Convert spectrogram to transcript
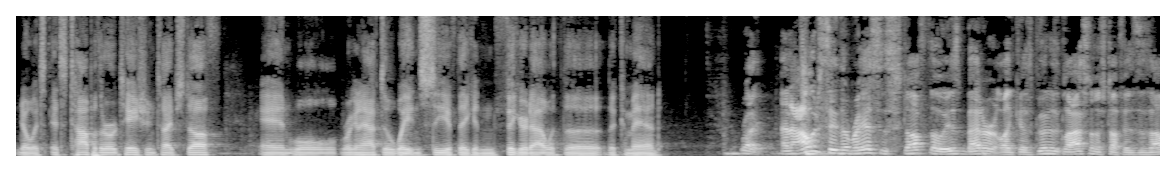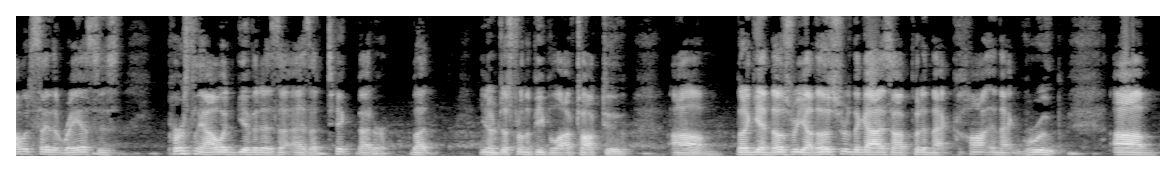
you know it's it's top of the rotation type stuff, and we'll we're gonna have to wait and see if they can figure it out with the the command. Right, and I would say that Reyes' stuff though is better. Like as good as Glasnow's stuff is, is I would say that Reyes is personally I would give it as a, as a tick better. But you know, just from the people I've talked to. Um, but again, those were yeah, those were the guys I put in that con, in that group. Um,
